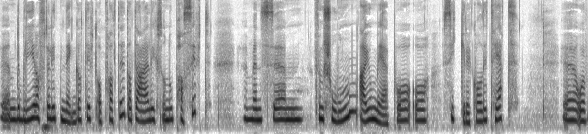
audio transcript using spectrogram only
Ehm, det blir ofte litt negativt oppfattet, at det er liksom noe passivt. Mens ehm, funksjonen er jo med på å sikre kvalitet. Eh, og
